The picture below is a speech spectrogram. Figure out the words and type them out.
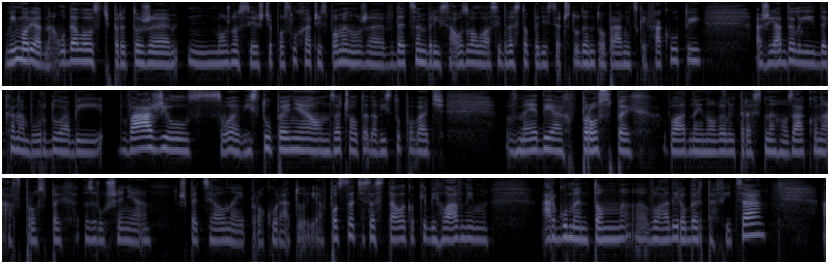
mimoriadná udalosť, pretože mm, možno si ešte poslucháči spomenú, že v decembri sa ozvalo asi 250 študentov právnickej fakulty a žiadali dekana Burdu, aby vážil svoje vystúpenia. On začal teda vystupovať v médiách v prospech vládnej novely trestného zákona a v prospech zrušenia špeciálnej prokuratúry. A v podstate sa stal ako keby hlavným argumentom vlády Roberta Fica. A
